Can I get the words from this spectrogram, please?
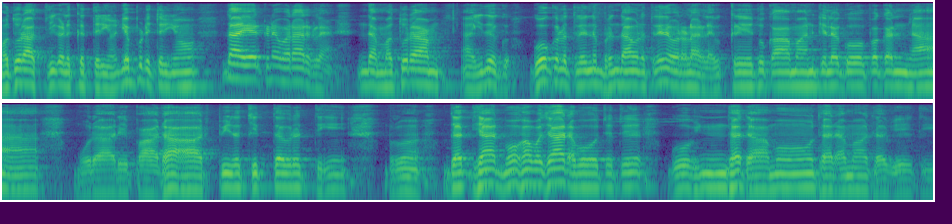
மதுரா ஸ்திரீகளுக்கு தெரியும். எப்படி தெரியும்? இந்த ஏற்கனவே வரார்களே. இந்த மதுரா இது கோகுலத்திலேருந்து பிருந்தாவனத்திலேருந்து வரலாறு விக்ரேது காமான் கில கோபகன்யா முராரி பாதார்ப்பித சித்தவருத்தி தத்யாத் மோகவசார் அபோச்சிட்டு கோவிந்த தாமோதர மாதவேதி.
